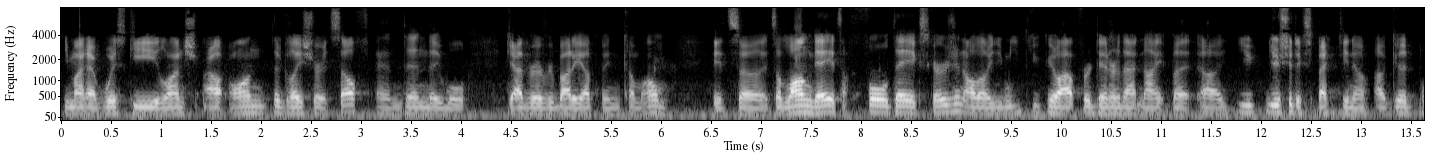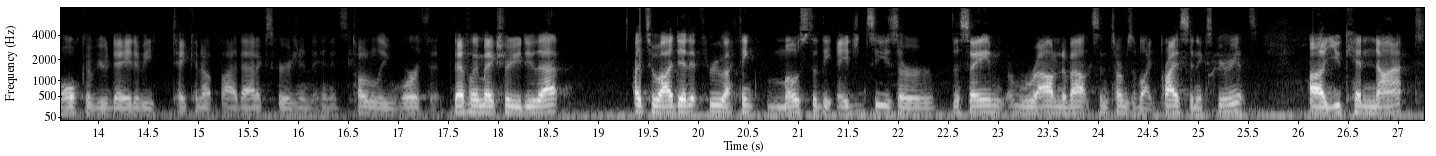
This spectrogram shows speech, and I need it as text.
You might have whiskey lunch out on the glacier itself, and then they will gather everybody up and come home. It's a it's a long day. It's a full day excursion. Although you you go out for dinner that night, but uh, you you should expect you know a good bulk of your day to be taken up by that excursion, and it's totally worth it. Definitely make sure you do that. That's who I did it through. I think most of the agencies are the same roundabouts in terms of like price and experience. Uh, you cannot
